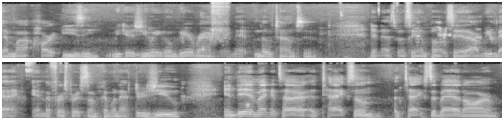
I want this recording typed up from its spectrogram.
and my heart easy because you ain't gonna be around here that no time soon. Then that's when CM Punk said, I'll be back. And the first person I'm coming after is you. And then McIntyre attacks him, attacks the bad arm.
